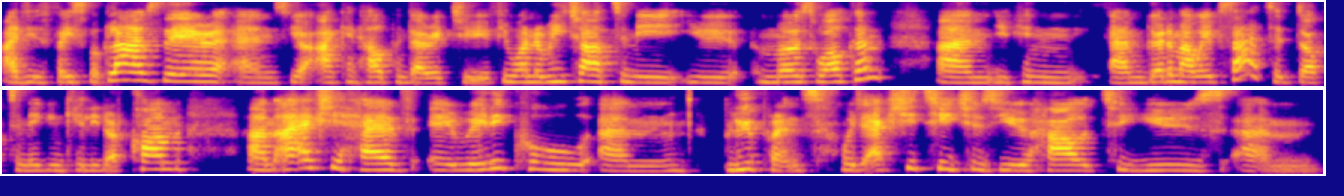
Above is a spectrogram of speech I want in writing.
I do Facebook Lives there, and yeah, I can help and direct you. If you want to reach out to me, you're most welcome. Um, you can um, go to my website at drmegankelly.com. Um, I actually have a really cool um, blueprint which actually teaches you how to use um,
